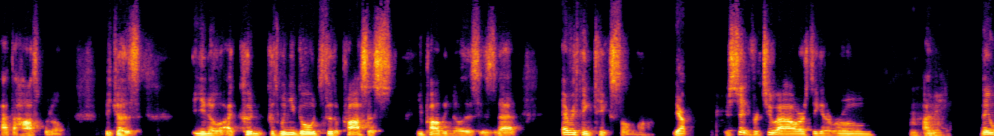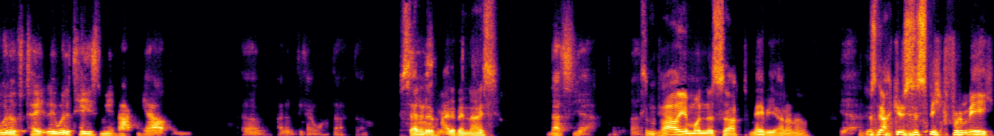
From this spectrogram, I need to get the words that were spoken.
at the hospital because, you know, I couldn't. Because when you go through the process, you probably know this is that everything takes so long. Yep. You're sitting for two hours to get a room. Mm-hmm. I mean, they would have ta- they would have tased me and knocked me out, and um, I don't think I want that though. Sedative so, might have been nice. That's yeah. Some Valium wouldn't have sucked. Maybe I don't know. Yeah. I'm just not going to speak for me.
